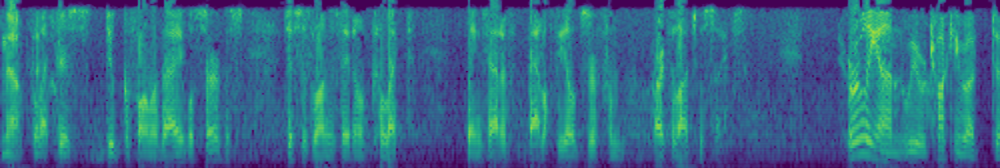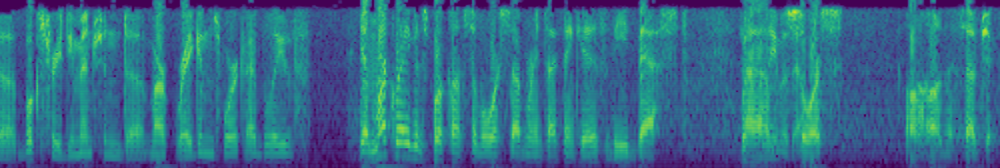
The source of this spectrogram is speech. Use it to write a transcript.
No. Collectors do perform a valuable service, just as long as they don't collect things out of battlefields or from archaeological sites. Early on, we were talking about uh, Book Street. You mentioned uh, Mark Ragan's work, I believe. Yeah, Mark Ragan's book on Civil War submarines, I think, is the best What's um, the name of source on, on the subject.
